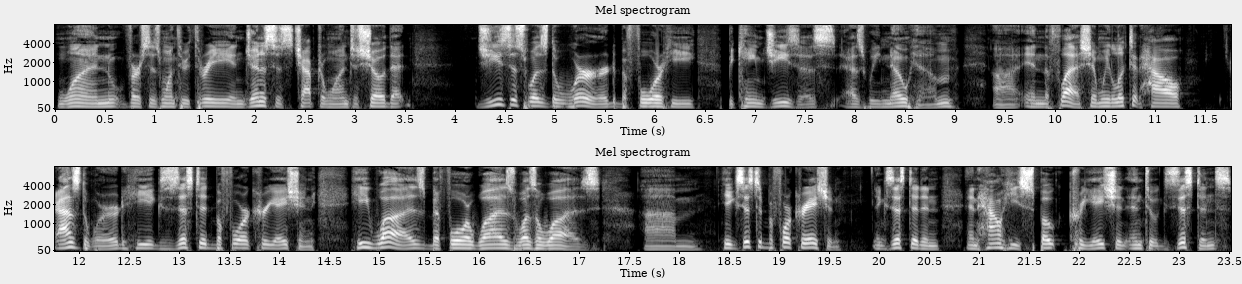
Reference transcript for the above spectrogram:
1, verses 1 through 3, and Genesis chapter 1 to show that Jesus was the Word before he became Jesus as we know him uh, in the flesh. And we looked at how, as the Word, he existed before creation. He was before was, was a was. Um, he existed before creation, existed in, and how he spoke creation into existence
